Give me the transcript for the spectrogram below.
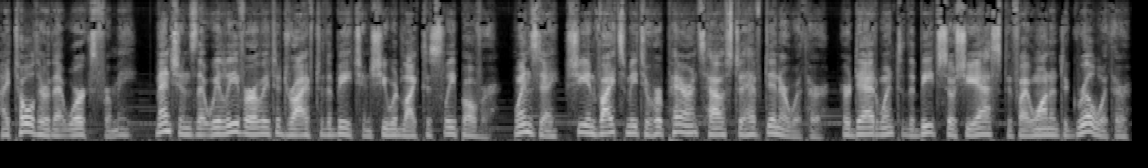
I told her that works for me mentions that we leave early to drive to the beach and she would like to sleep over. Wednesday, she invites me to her parents' house to have dinner with her. Her dad went to the beach so she asked if I wanted to grill with her.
